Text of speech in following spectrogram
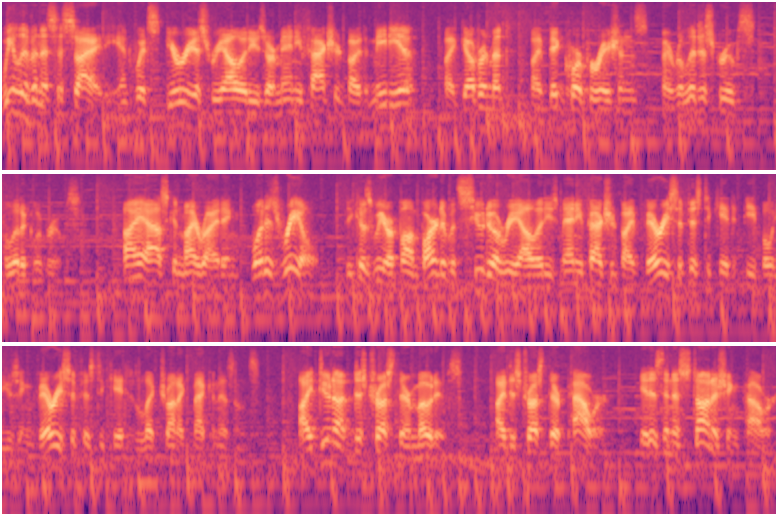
We live in a society in which spurious realities are manufactured by the media, by government, by big corporations, by religious groups, political groups. I ask in my writing, what is real? Because we are bombarded with pseudo realities manufactured by very sophisticated people using very sophisticated electronic mechanisms. I do not distrust their motives. I distrust their power. It is an astonishing power,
